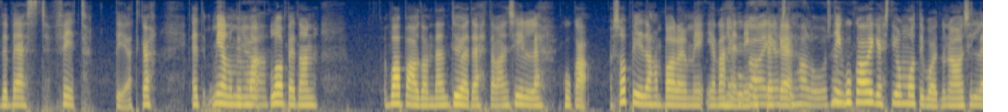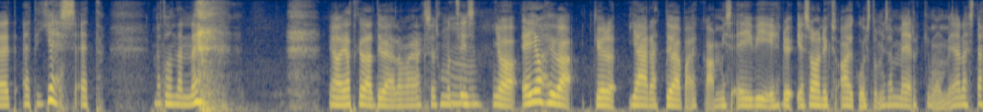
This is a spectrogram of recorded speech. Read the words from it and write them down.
the best fit, tiedätkö? Että mieluummin mä Jaa. lopetan, vapautan tämän työtehtävän sille, kuka sopii tähän paremmin ja Ja lähden kuka niinku oikeasti haluaa sen. niin kuka oikeasti on motivoitunut ja on silleen, että et jes, että mä tuun tänne. joo, jatketaan työelämän jaksossa. Mutta Mm. siis joo, ei ole hyvä kyllä jäädä työpaikkaan, missä ei viihdy. Ja se on yksi aikuistumisen merkki mun mielestä.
